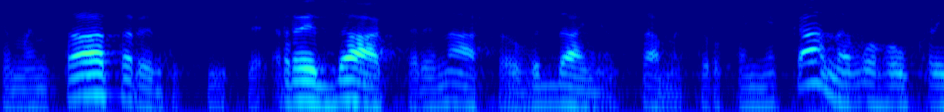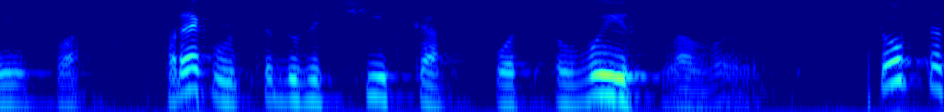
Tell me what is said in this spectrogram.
коментатори, точніше, редактори нашого видання, саме Турканяка, нового українського перекладу, це дуже чітко от висловили. Тобто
